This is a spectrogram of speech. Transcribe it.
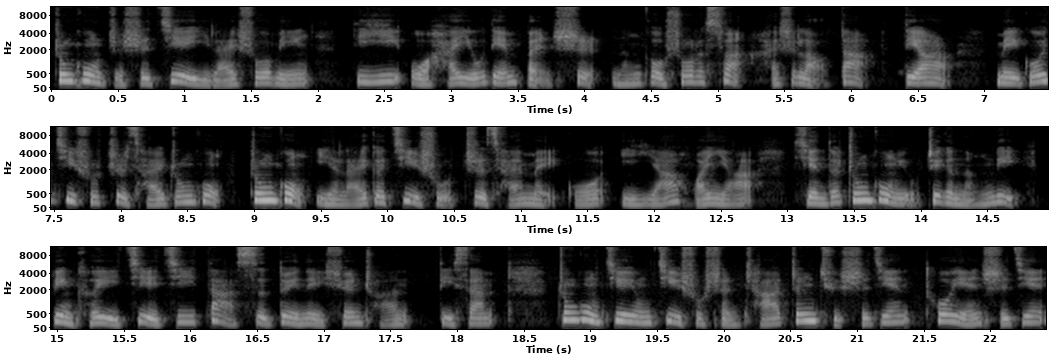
中共只是借以来说明：第一，我还有点本事，能够说了算，还是老大；第二，美国技术制裁中共，中共也来个技术制裁美国，以牙还牙，显得中共有这个能力，并可以借机大肆对内宣传。第三，中共借用技术审查争取时间，拖延时间，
